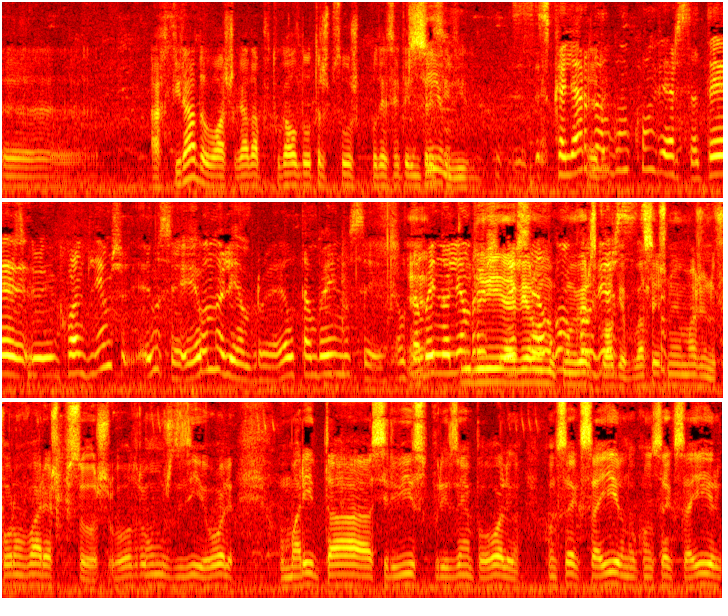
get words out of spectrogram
a, à retirada ou à chegada a Portugal de outras pessoas que pudessem ter interesse Sim. em vir. Se calhar de alguma conversa, até Sim. quando lemos, eu não sei, eu não lembro, ele também não sei, ele é, também não lembra. Poderia haver uma conversa, conversa qualquer, vocês não imaginam, foram várias pessoas, outros uns diziam, olha, o marido está a serviço, por exemplo, olha, consegue sair, não consegue sair,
